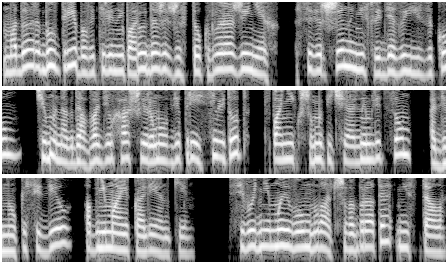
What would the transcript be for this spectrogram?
Мадара был требователен и порой даже жесток в выражениях совершенно не следя за языком, чем иногда вводил Хаширому в депрессию и тот, с поникшим и печальным лицом, одиноко сидел, обнимая коленки. Сегодня моего младшего брата не стало.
